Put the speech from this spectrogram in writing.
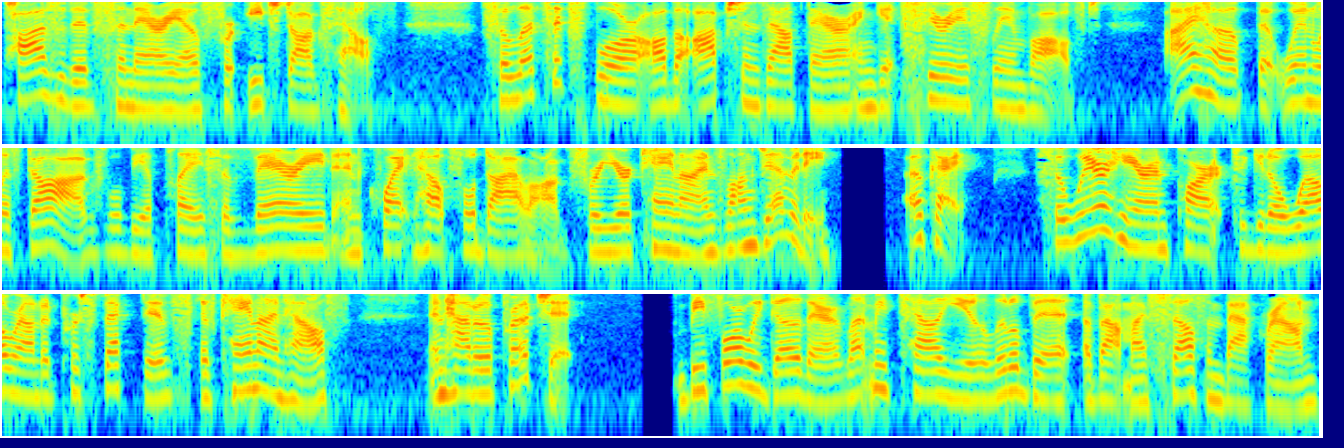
positive scenario for each dog's health. So let's explore all the options out there and get seriously involved. I hope that Win with Dogs will be a place of varied and quite helpful dialogue for your canine's longevity. Okay, so we're here in part to get a well-rounded perspective of canine health and how to approach it. Before we go there, let me tell you a little bit about myself and background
